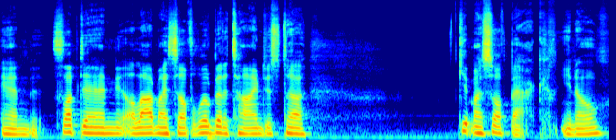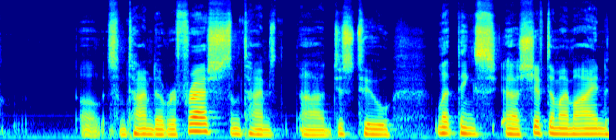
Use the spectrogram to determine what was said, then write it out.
and slept in, allowed myself a little bit of time just to get myself back, you know, uh, some time to refresh, sometimes uh, just to let things uh, shift in my mind,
